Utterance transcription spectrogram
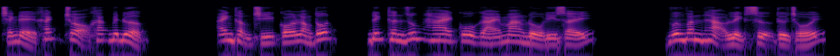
tránh để khách trọ khác biết được. Anh thậm chí có lòng tốt, đích thân giúp hai cô gái mang đồ đi sấy. Vương Văn Hạo lịch sự từ chối.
